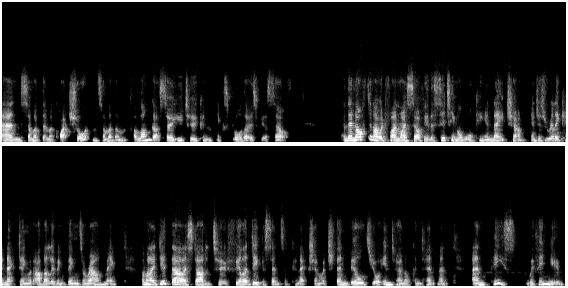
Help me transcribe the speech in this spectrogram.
and some of them are quite short and some of them are longer. So you too can explore those for yourself. And then often I would find myself either sitting or walking in nature and just really connecting with other living things around me. And when I did that, I started to feel a deeper sense of connection, which then builds your internal contentment and peace within you.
